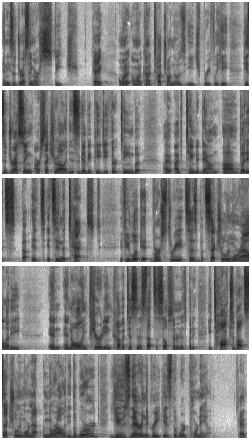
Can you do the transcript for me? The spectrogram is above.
and he's addressing our speech. Okay? I want to I want to kind of touch on those each briefly. He, he's addressing our sexuality. This is going to be PG 13, but I, have tamed it down. Um, but it's, uh, it's, it's in the text. If you look at verse 3, it says, But sexual immorality and, and all impurity and covetousness, that's the self centeredness. But it, he talks about sexual immorality. The word used there in the Greek is the word porneia. Okay?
